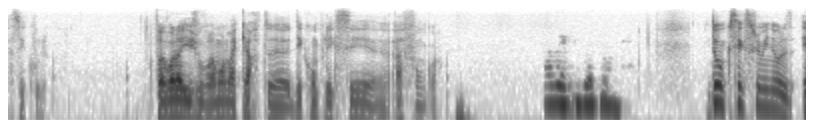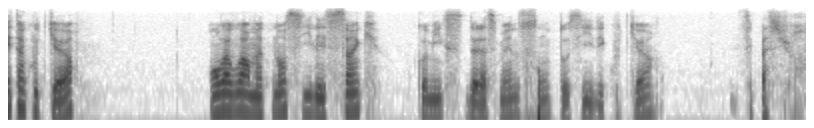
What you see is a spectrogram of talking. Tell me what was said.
assez cool. Enfin voilà, il joue vraiment la carte décomplexée à fond quoi. Ah. Donc Sex Criminals est un coup de cœur. On va voir maintenant si les 5 comics de la semaine sont aussi des coups de cœur C'est pas sûr.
